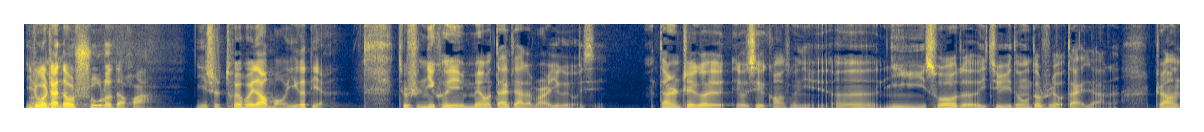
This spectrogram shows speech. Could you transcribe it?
你如果战嗯斗输了的话，你是退回到某一个点，就是你可以没有代价的玩一个游戏，但是这个游戏告诉你，呃，你所有的一举一动都是有代价的。这样，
